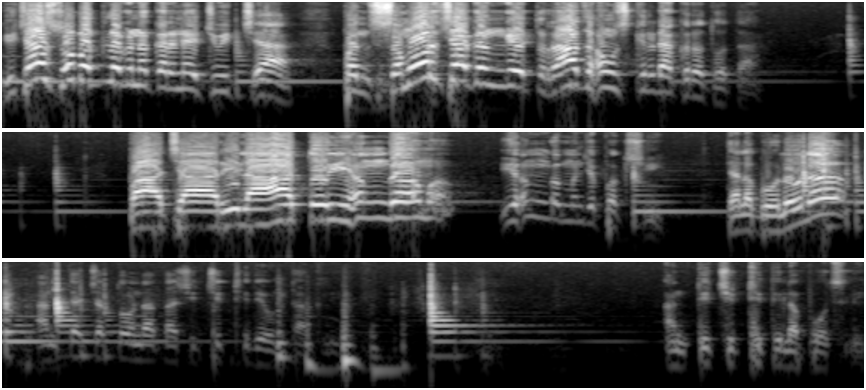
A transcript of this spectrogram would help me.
हिच्या सोबत लग्न करण्याची इच्छा पण समोरच्या गंगेत राजहंस क्रीडा करत होता. पाचारीला तो यंगम यंग म्हणजे पक्षी. त्याला बोलवलं आणि त्याच्या तोंडात अशी चिठ्ठी देऊन टाकली. आणि ती चिठ्ठी तिला पोचली.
